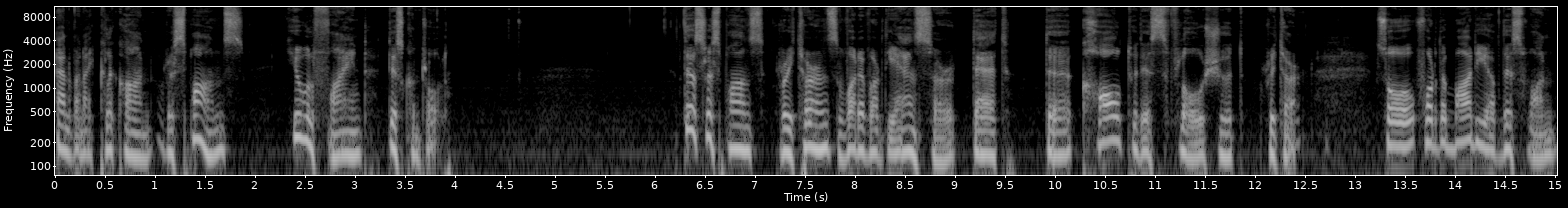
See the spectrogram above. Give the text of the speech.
And when I click on response, you will find this control. This response returns whatever the answer that the call to this flow should return. So for the body of this one,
